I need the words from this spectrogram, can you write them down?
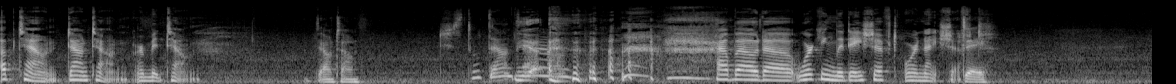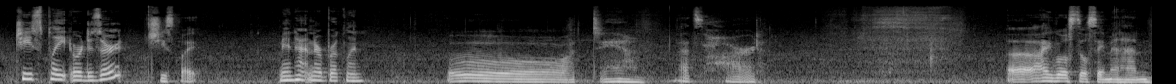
Uptown, downtown, or midtown? Downtown. She's still downtown. Yeah. How about uh, working the day shift or night shift? Day. Cheese plate or dessert? Cheese plate. Manhattan or Brooklyn? Oh, damn. That's hard. Uh, I will still say Manhattan.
